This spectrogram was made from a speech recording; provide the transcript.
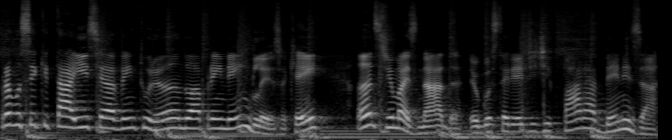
para você que tá aí se aventurando a aprender inglês, ok? Antes de mais nada, eu gostaria de te parabenizar,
